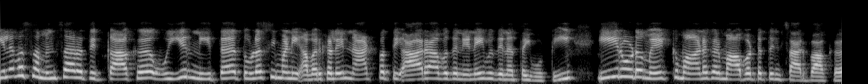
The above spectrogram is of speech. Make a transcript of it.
இலவச மின்சாரத்திற்காக உயிர் நீத்த துளசிமணி அவர்களின் நாற்பத்தி ஆறாவது நினைவு தினத்தை ஒட்டி ஈரோடு மேற்கு மாநகர் மாவட்டத்தின் சார்பாக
